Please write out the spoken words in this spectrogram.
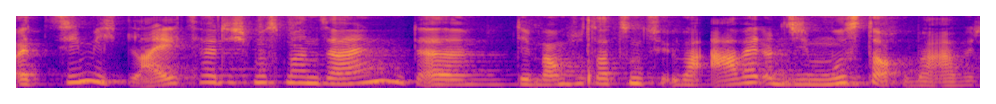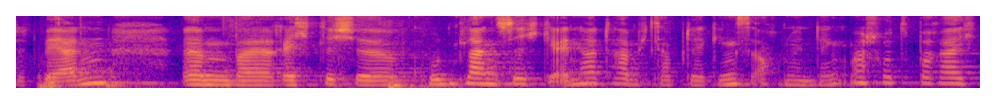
ja ziemlich gleichzeitig, muss man sagen, da, die Baumschutzsatzung zu überarbeiten. Und sie musste auch überarbeitet werden, ähm, weil rechtliche Grundlagen sich geändert haben. Ich glaube, da ging es auch um den Denkmalschutzbereich.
